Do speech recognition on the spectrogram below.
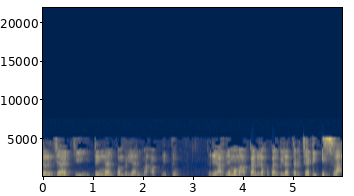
terjadi dengan pemberian maaf itu jadi artinya memaafkan dilakukan bila terjadi islah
